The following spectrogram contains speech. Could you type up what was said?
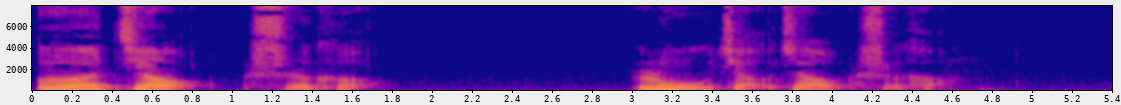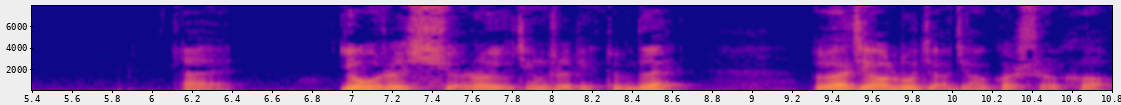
阿胶十克，鹿角胶十克。哎，又是血肉有情之品，对不对？阿胶、鹿角胶各十克，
